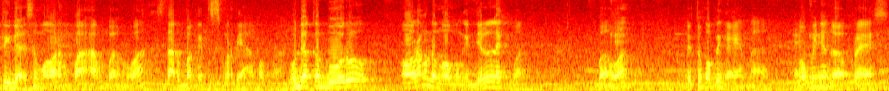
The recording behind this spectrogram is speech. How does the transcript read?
tidak semua orang paham bahwa Starbucks itu seperti apa, Pak. Udah keburu orang udah ngomongin jelek, Pak. Bahwa itu kopi nggak enak, Oke. kopinya nggak fresh.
